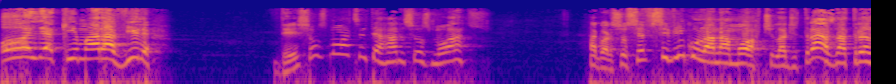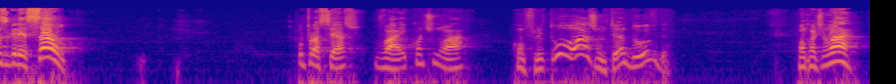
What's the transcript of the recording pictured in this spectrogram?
Olha que maravilha! Deixa os mortos enterrar os seus mortos. Agora, se você se vincular na morte lá de trás, na transgressão, o processo vai continuar conflituoso, não tenha dúvida. Vamos continuar?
